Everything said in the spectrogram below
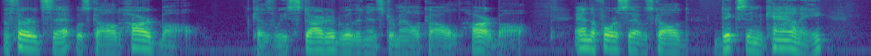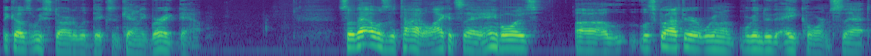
The third set was called Hardball because we started with an instrumental called Hardball. And the fourth set was called Dixon County because we started with Dixon County Breakdown. So that was the title. I could say, "Hey boys, uh, let's go out there. We're gonna we're gonna do the Acorn set."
